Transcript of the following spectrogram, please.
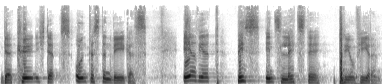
der König des untersten Weges. Er wird bis ins Letzte triumphieren.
